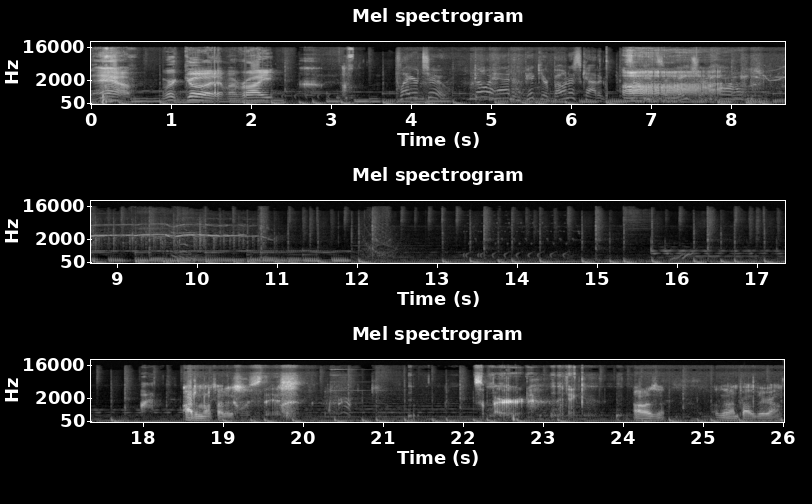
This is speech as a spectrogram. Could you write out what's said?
Damn. We're good, am I right? Player two, go ahead and pick your bonus category. Ah. Science and nature. What? I don't know what that is. What was this? It's a bird, I think. Oh, is it? Well, then I'm probably wrong.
